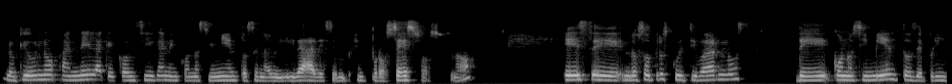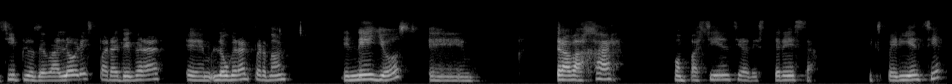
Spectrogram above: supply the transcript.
lo que uno anhela que consigan en conocimientos, en habilidades, en, procesos, ¿no? Es eh, nosotros cultivarnos de conocimientos, de principios, de valores para llegar, eh, lograr, perdón, en ellos eh, trabajar con paciencia, destreza, experiencia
